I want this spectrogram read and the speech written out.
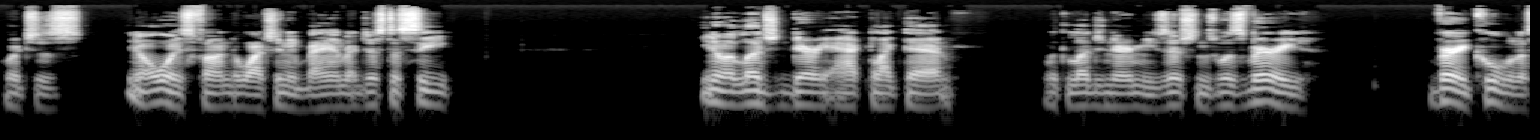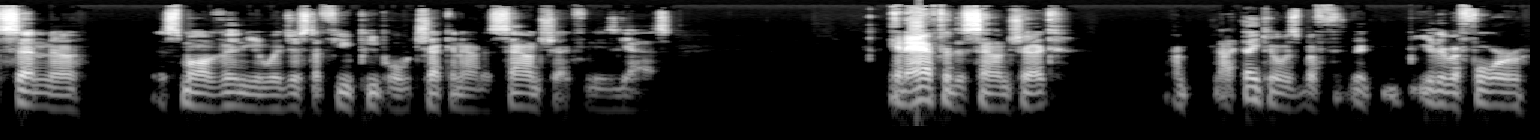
which is, you know, always fun to watch any band, but just to see, you know, a legendary act like that with legendary musicians was very, very cool to sit in a, a small venue with just a few people checking out a sound check for these guys. And after the sound check, I, I think it was bef- either before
